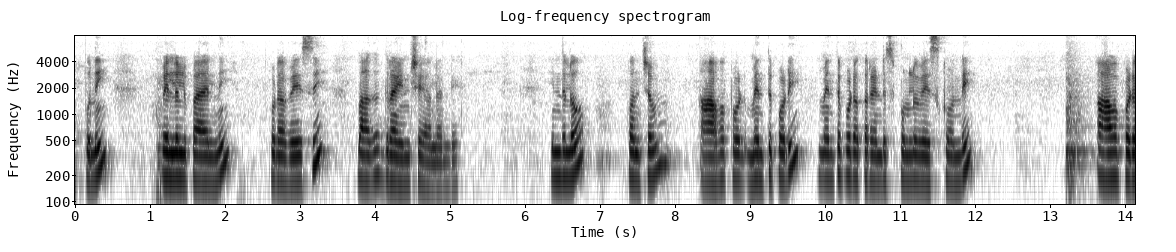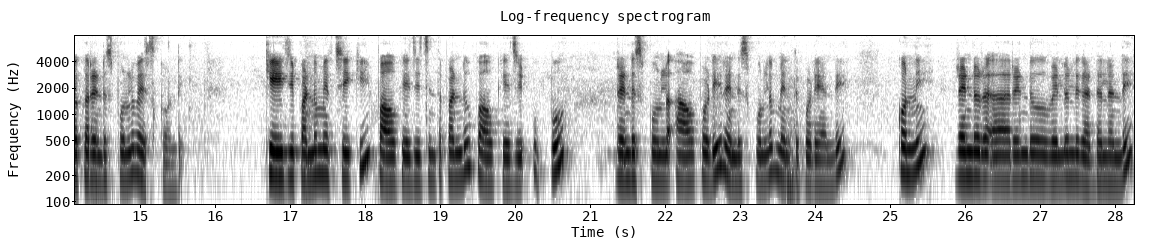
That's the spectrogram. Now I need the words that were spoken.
ఉప్పుని వెల్లుల్లిపాయల్ని కూడా వేసి బాగా గ్రైండ్ చేయాలండి. ఇందులో కొంచెం ఆవ పొడి మెంతి పొడి మెంతి పొడి ఒక రెండు స్పూన్లు వేసుకోండి. ఆవ పొడి ఒక రెండు స్పూన్లు వేసుకోండి. కేజీ పండు మిర్చికి పావు కేజీ చింతపండు పావు కేజీ ఉప్పు రెండు స్పూన్లు ఆవపొడి రెండు స్పూన్లు మెంతి పొడి అండి. కొన్ని రెండు రెండు వెల్లుల్లి గడ్డలండి.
